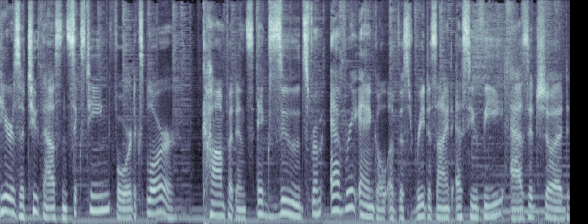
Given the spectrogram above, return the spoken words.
Here's a 2016 Ford Explorer. Confidence exudes from every angle of this redesigned SUV as it should.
